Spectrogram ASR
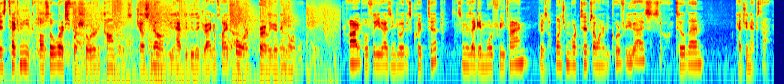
This technique also works for shorter combos. Just know you have to do the Dragonfly 4 earlier than normal. Alright, hopefully you guys enjoy this quick tip. As soon as I get more free time, there's a bunch more tips I want to record for you guys. So until then, catch you next time.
